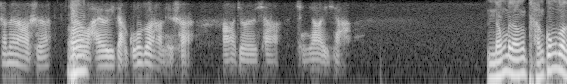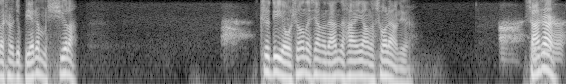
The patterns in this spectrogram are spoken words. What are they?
张明老师，就是嗯我还有一点工作上的事儿，然后就是想请教一下。能不能谈工作的事儿就别这么虚了，掷地有声的像个男子汉一样的说两句。啊，啥事儿？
